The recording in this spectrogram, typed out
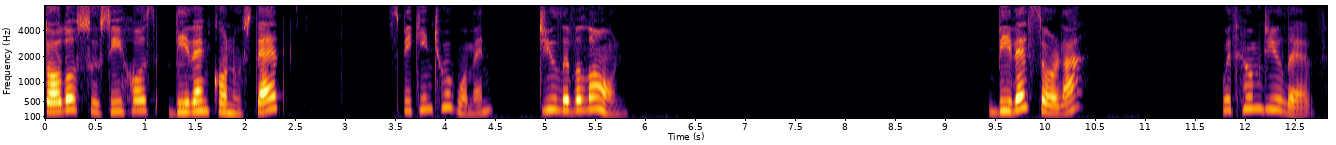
¿Todos sus hijos viven con usted? Speaking to a woman, do you live alone? ¿Vive sola? With whom do you live?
